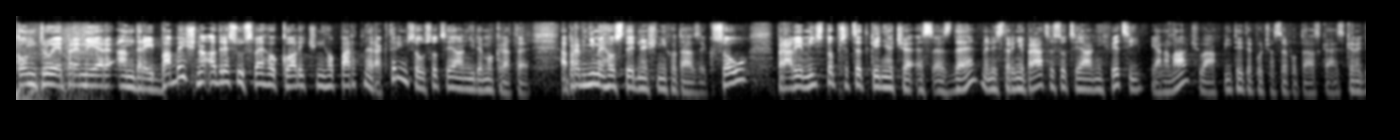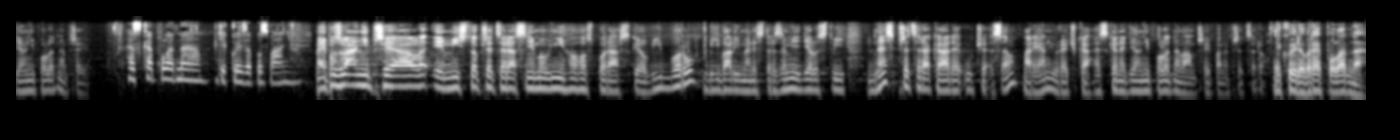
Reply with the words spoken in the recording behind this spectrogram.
Kontruje premiér Andrej Babiš na adresu svého koaličního partnera, kterým jsou sociální demokraté. A prvními hosty dnešních otázek jsou právě místo předsedkyně ČSSD, ministrně práce sociálních věcí Jana Máčová. Vítejte po čase v otázkách. Hezké nedělní poledne přeji. Hezké poledne a děkuji za pozvání. Mé pozvání přijal i místo předseda sněmovního hospodářského výboru, bývalý ministr zemědělství, dnes předseda KDU ČSL Marian Jurečka. Hezké nedělní poledne vám přeji, pane předsedo. Děkuji, dobré poledne.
